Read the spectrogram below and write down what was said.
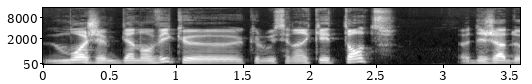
moi j'ai bien envie que, que Luis Enrique tente déjà de,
